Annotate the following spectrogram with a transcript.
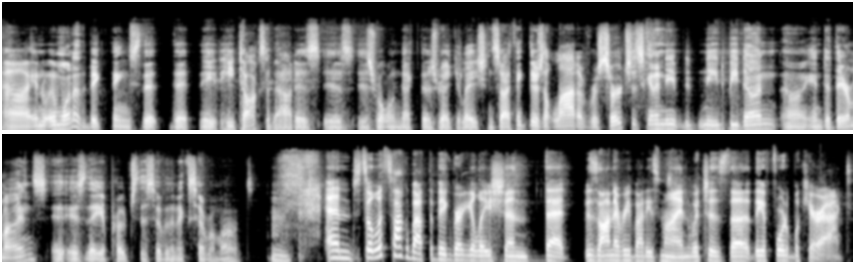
Uh, and, and one of the big things that that he, talks about is is is rolling back those regulations. So I think there's a lot of research that's going to need need to be done uh, into their minds as they approach this over the next several months. And so let's talk about the big regulation that is on everybody's mind, which is the the Affordable Care Act.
